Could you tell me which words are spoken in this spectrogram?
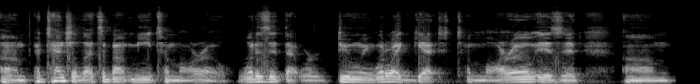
um, potential that's about me tomorrow. What is it that we're doing? What do i get tomorrow? Is it um,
